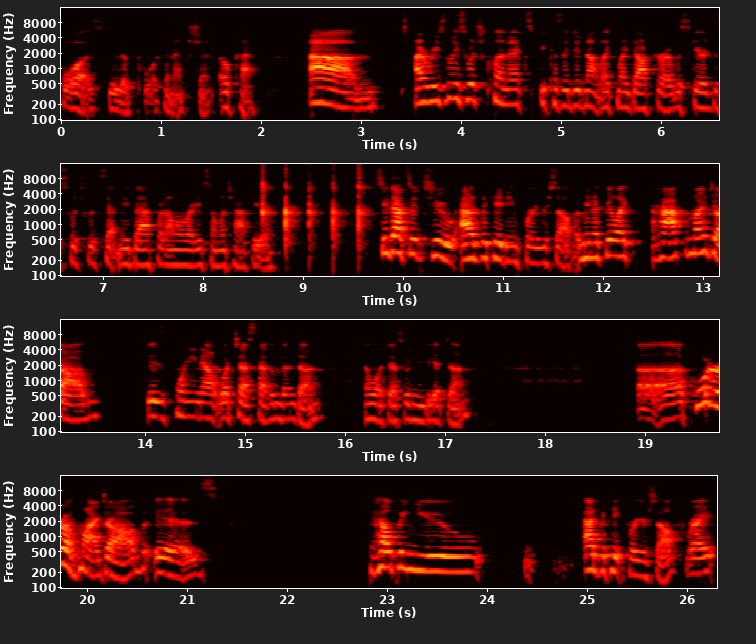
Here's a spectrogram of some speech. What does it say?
Pause due to poor connection. Okay. Um, i recently switched clinics because i did not like my doctor. I was scared the switch would set me back but i'm already so much happier. See that's it too advocating for yourself. I mean i feel like half of my job is pointing out what tests haven't been done and what tests we need to get done quarter of my job is helping you advocate for yourself, right?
